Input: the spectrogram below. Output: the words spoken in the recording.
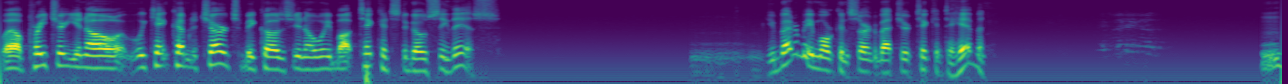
Well, preacher, you know, we can't come to church because, you know, we bought tickets to go see this. Hmm. You better be more concerned about your ticket to heaven. Hmm?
